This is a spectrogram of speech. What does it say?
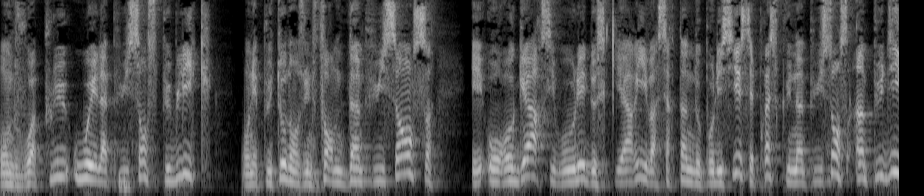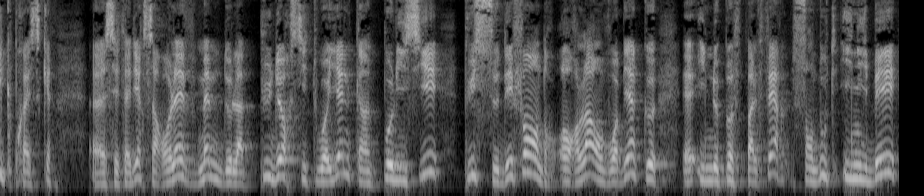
on ne voit plus où est la puissance publique. On est plutôt dans une forme d'impuissance. Et au regard, si vous voulez, de ce qui arrive à certains de nos policiers, c'est presque une impuissance impudique, presque. Euh, c'est-à-dire ça relève même de la pudeur citoyenne qu'un policier puisse se défendre. Or là, on voit bien qu'ils euh, ne peuvent pas le faire, sans doute inhibés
